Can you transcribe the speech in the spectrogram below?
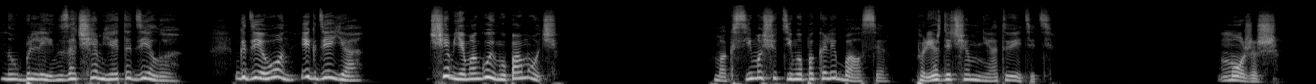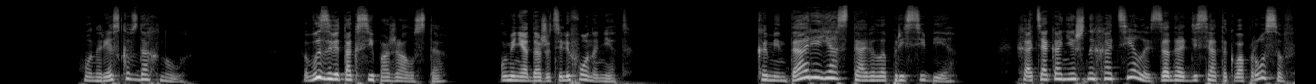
Ну, блин, зачем я это делаю? Где он и где я? Чем я могу ему помочь? Максим ощутимо поколебался, прежде чем мне ответить. «Можешь». Он резко вздохнул. «Вызови такси, пожалуйста. У меня даже телефона нет. Комментарий я оставила при себе. Хотя, конечно, хотелось задать десяток вопросов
